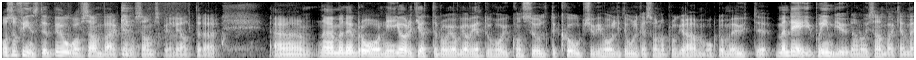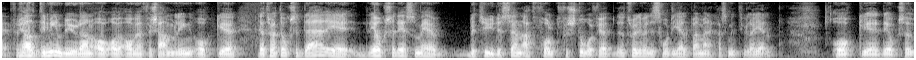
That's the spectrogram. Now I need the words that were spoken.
Och så finns det ett behov av samverkan och samspel i allt det där. Eh, nej men det är bra, ni gör ett jättebra jobb. Jag vet du har ju konsulter, coacher, vi har lite olika sådana program och de är ute. Men det är ju på inbjudan och i samverkan med Det är alltid med inbjudan av, av, av en församling och eh, jag tror att det också där är, det är också det som är betydelsen att folk förstår. För jag, jag tror det är väldigt svårt att hjälpa en människa som inte vill ha hjälp. Och eh, det är också,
